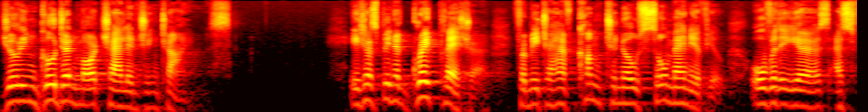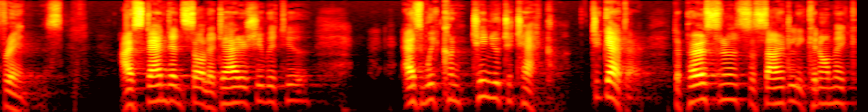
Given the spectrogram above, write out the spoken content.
during good and more challenging times. It has been a great pleasure for me to have come to know so many of you over the years as friends. I stand in solidarity with you as we continue to tackle together the personal, societal, economic,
